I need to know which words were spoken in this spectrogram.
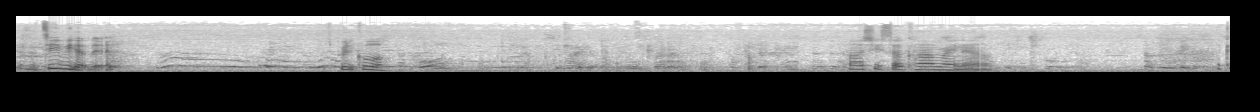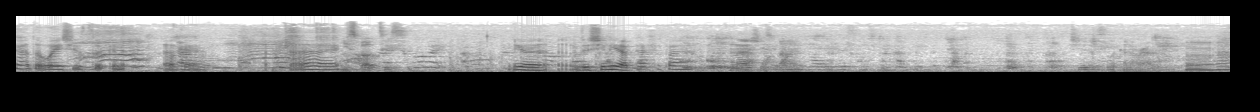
There's a TV up there. It's Pretty cool. Oh, she's so calm right now. Look at the way she's looking. At, okay. All right. You spoke too soon. Yeah. Uh, does she need a pacifier? No, she's fine. She's just looking around. Mm-hmm.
